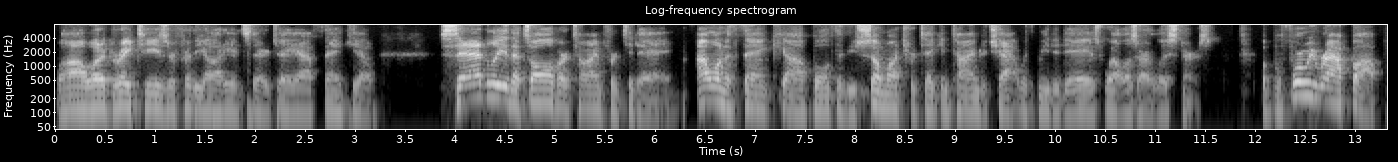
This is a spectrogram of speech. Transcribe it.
Wow, what a great teaser for the audience there, JF. Thank you. Sadly, that's all of our time for today. I want to thank uh, both of you so much for taking time to chat with me today, as well as our listeners. But before we wrap up,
